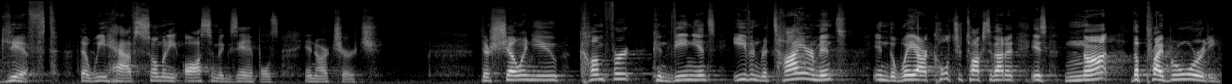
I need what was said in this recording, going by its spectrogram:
gift that we have so many awesome examples in our church. They're showing you comfort, convenience, even retirement in the way our culture talks about it is not the priority.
